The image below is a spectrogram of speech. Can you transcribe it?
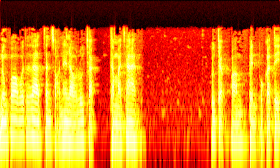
หลวงพ่อพุทธทาสท่านสอนให้เรารู้จักธรรมชาติ รู้จักความเป็นปกติ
